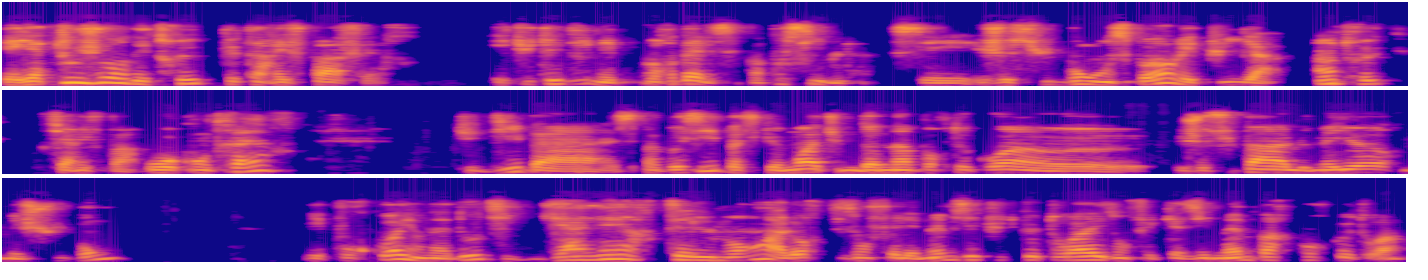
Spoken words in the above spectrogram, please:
Et il y a toujours des trucs que tu n'arrives pas à faire. Et tu te dis mais bordel, c'est pas possible. C'est, je suis bon en sport, et puis il y a un truc tu n'y arrives pas. Ou au contraire, tu te dis, bah, c'est pas possible parce que moi, tu me donnes n'importe quoi, euh, je suis pas le meilleur, mais je suis bon. Et pourquoi il y en a d'autres qui galèrent tellement alors qu'ils ont fait les mêmes études que toi, ils ont fait quasi le même parcours que toi.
